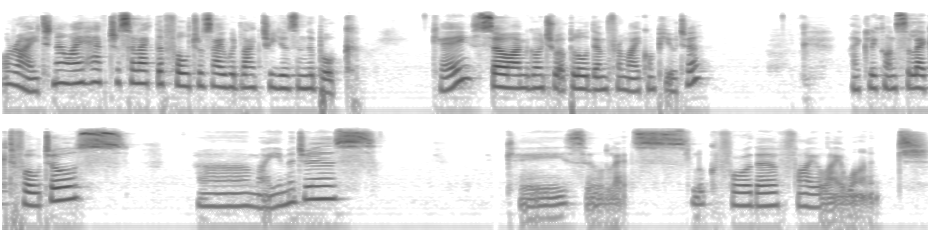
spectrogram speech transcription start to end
Alright now I have to select the photos I would like to use in the book. Okay so I'm going to upload them from my computer. I click on select photos uh, my images Okay, so let's look for the file I want.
